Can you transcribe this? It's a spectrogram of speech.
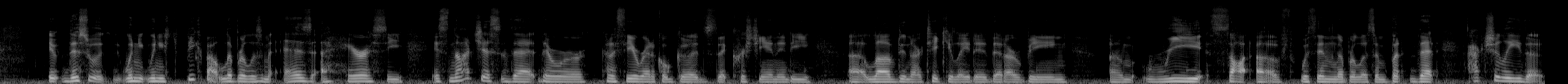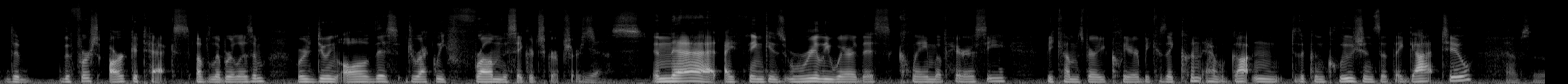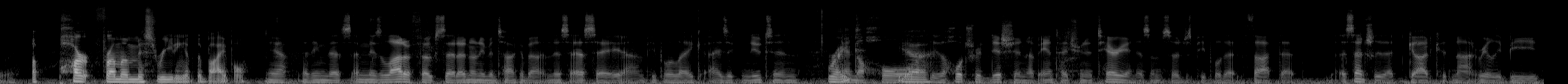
it, this was when you, when you speak about liberalism as a heresy, it's not just that there were kind of theoretical goods that Christianity uh, loved and articulated that are being um, rethought of within liberalism, but that actually the the the first architects of liberalism were doing all of this directly from the sacred scriptures. Yes. And that, I think, is really where this claim of heresy becomes very clear because they couldn't have gotten to the conclusions that they got to Absolutely. apart from a misreading of the Bible. Yeah, I think that's. I mean, there's a lot of folks that I don't even talk about in this essay. Um, people like Isaac Newton, Right. And the whole Yeah. the whole tradition of anti-Trinitarianism. So just people that thought that essentially that God could not really be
